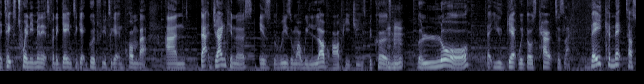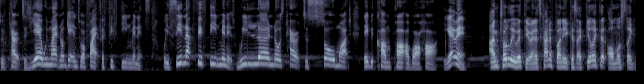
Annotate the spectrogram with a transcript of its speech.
it takes twenty minutes for the game to get good for you to get in combat, and that jankiness is the reason why we love RPGs because Mhm. the lore that you get with those characters, like they connect us with characters. Yeah, we might not get into a fight for 15 minutes, but you see in that 15 minutes, we learn those characters so much, they become part of our heart. You get me? I'm totally with you, and it's kind of funny because I feel like that almost like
